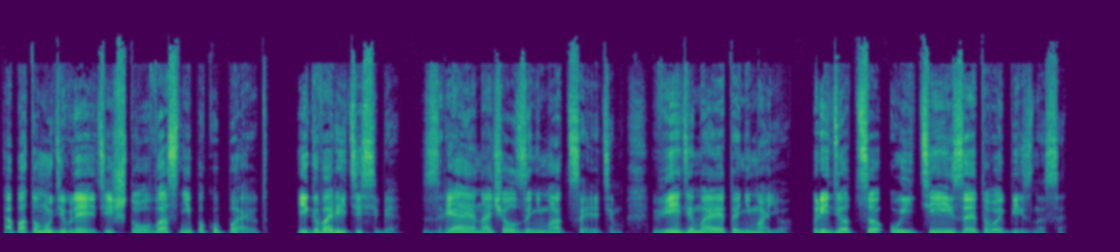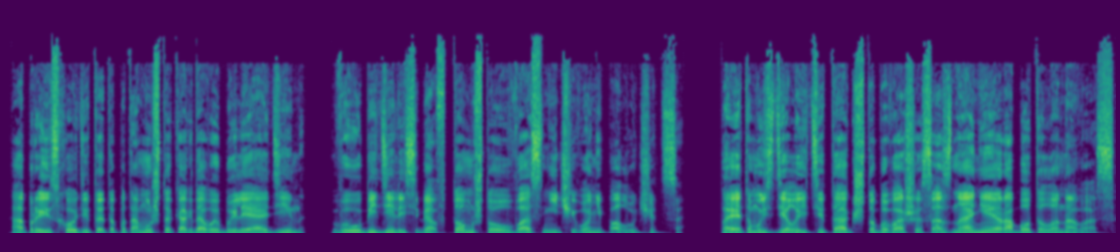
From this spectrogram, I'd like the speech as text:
а потом удивляетесь, что у вас не покупают, и говорите себе Зря я начал заниматься этим. Видимо, это не мое. Придется уйти из этого бизнеса. А происходит это потому, что когда вы были один, вы убедили себя в том, что у вас ничего не получится. Поэтому сделайте так, чтобы ваше сознание работало на вас.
